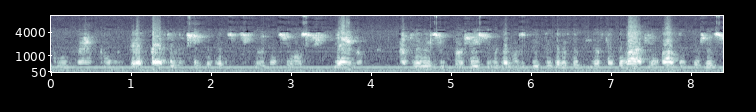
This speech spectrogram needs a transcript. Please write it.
con, con gran parte del centro positivo non sono siciliano, attraverso il processo per la cosiddetta della stabilità Stato Mafia, un altro processo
